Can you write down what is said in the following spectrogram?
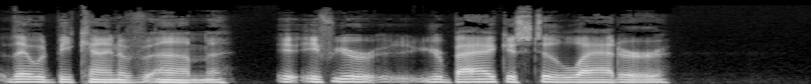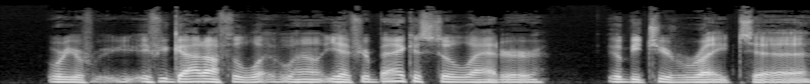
that would be kind of, um, if your, your back is to the ladder or your, if you got off the, well, yeah, if your back is to the ladder, it would be to your right. Uh,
